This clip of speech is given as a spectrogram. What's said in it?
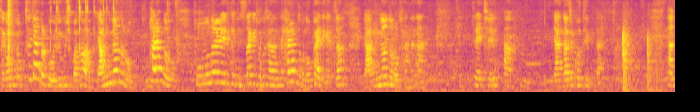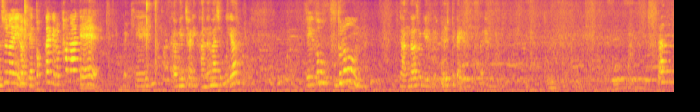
제가 좀 특이한 걸 보여주고 싶어서 양면으로 활용도고 돈을 이렇게 비싸게 주고 사는데 활용도가 높아야 되겠죠? 양면으로 가능한 트렌치 아 양가죽 코트입니다. 단추는 이렇게 똑딱이로 편하게 이렇게 여민 처리 가능하시고요. 얘도 부드러운 양가죽 이렇게 벨트가 이렇게 있어요. 짠.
